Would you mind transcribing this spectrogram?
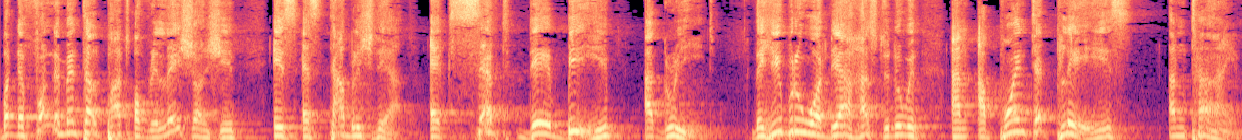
But the fundamental part of relationship is established there, except they be agreed. The Hebrew word there has to do with an appointed place and time.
